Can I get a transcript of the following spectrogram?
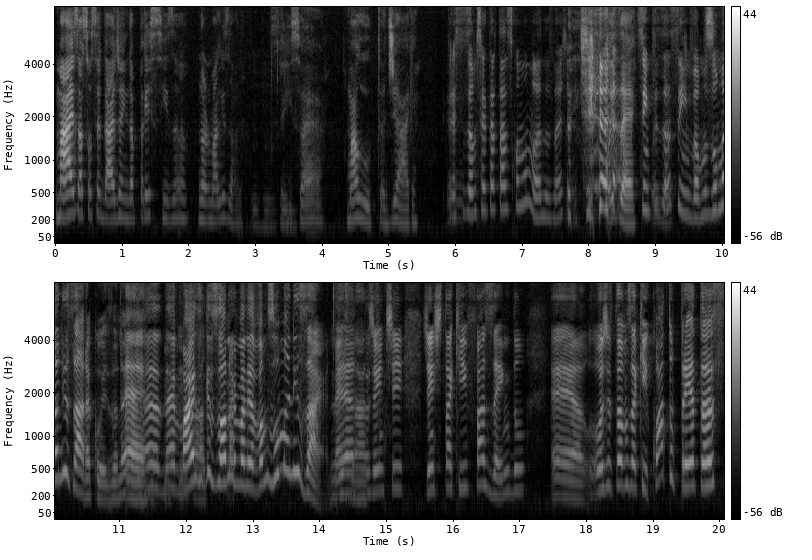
Mas a sociedade ainda precisa normalizar. Né? Uhum, Isso é uma luta diária. Precisamos ser tratados como humanos, né, gente? Pois é. Simples pois é. assim, vamos humanizar a coisa, né? É, É, é mais do que só normalizar, vamos humanizar, né? Exato. A gente a gente está aqui fazendo. é, hoje estamos aqui, quatro pretas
